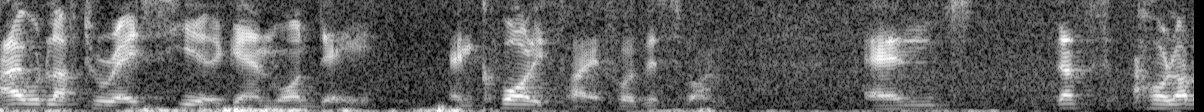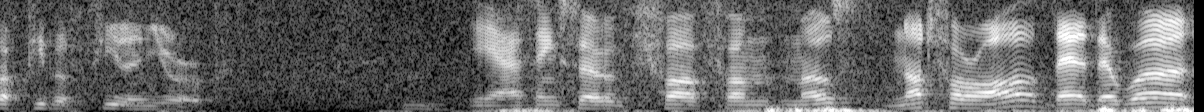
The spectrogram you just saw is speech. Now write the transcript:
I would love to race here again one day and qualify for this one. And that's how a lot of people feel in Europe. Yeah, I think so. For for most, not for all. There there were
